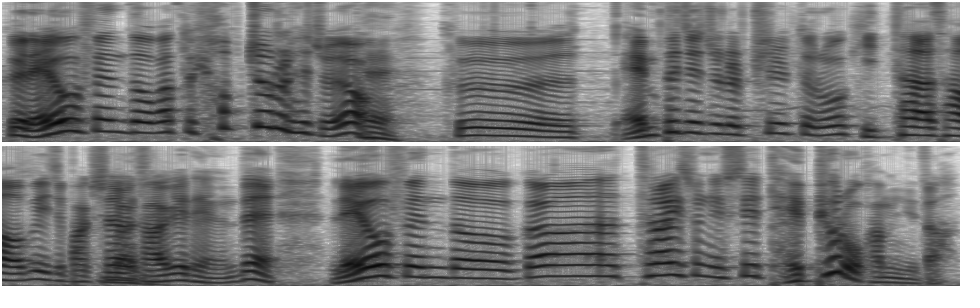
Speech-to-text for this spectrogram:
그 레오 펜더가 또 협조를 해줘요. 네. 그 앰프 제조를 필두로 기타 사업에 이제 박차를. 가게 되는데 레오 펜더가 트라이소닉스의 대표로 갑니다.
